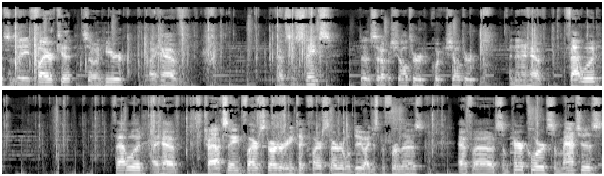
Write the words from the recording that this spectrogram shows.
this is a fire kit. So in here, I have, have some stakes to set up a shelter, quick shelter. And then I have fat wood. Fat wood, I have trioxane fire starter. Any type of fire starter will do. I just prefer those. I have uh, some paracord, some matches,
